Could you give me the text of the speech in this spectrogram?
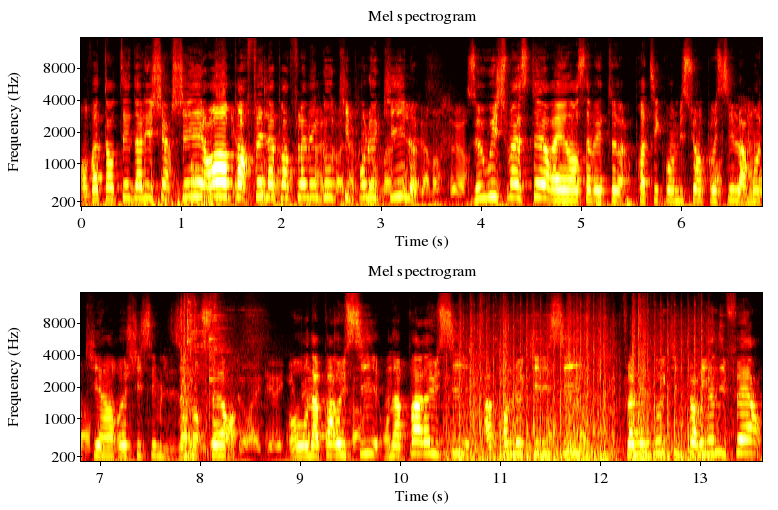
On va tenter d'aller chercher. Oh, parfait de la part Flamengo qui prend le kill. The Wishmaster. Et non, ça va être pratiquement mission impossible, à moins qu'il y ait un rush ici, mais les amorceurs. Oh, on n'a pas réussi. On n'a pas réussi à prendre le kill ici. Flamengo qui ne peut rien y faire.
